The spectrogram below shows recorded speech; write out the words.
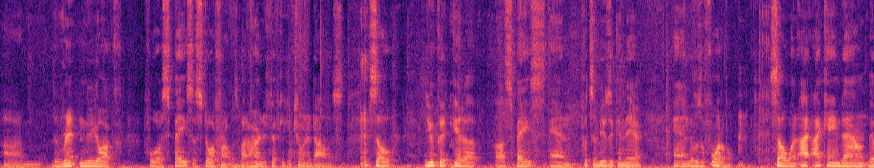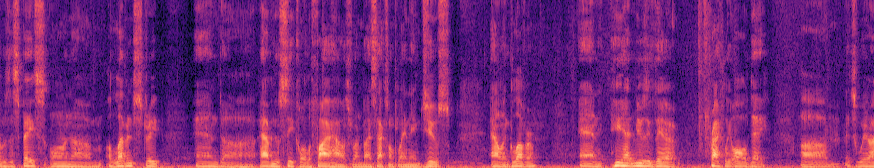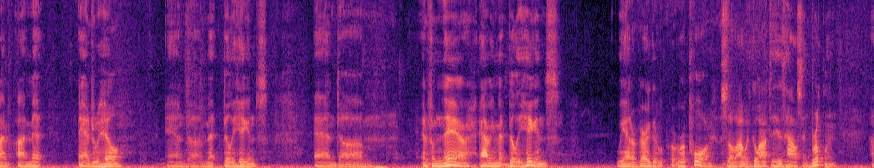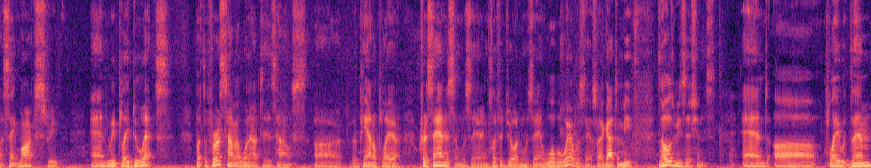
Um, the rent in New York for a space, a storefront, was about 150 to 200 dollars. So you could get a, a space and put some music in there, and it was affordable. So when I, I came down, there was a space on um, 11th Street and uh, Avenue C called the Firehouse, run by a saxophone player named Juice, Alan Glover. And he had music there practically all day. Um, it's where I, I met Andrew Hill and uh, met Billy Higgins. And um, and from there, having met Billy Higgins, we had a very good rapport. So I would go out to his house in Brooklyn, uh, St. Mark's Street, and we'd play duets. But the first time I went out to his house, uh, the piano player Chris Anderson was there, and Clifford Jordan was there, and Wilbur Ware was there. So I got to meet those musicians and uh, play with them,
